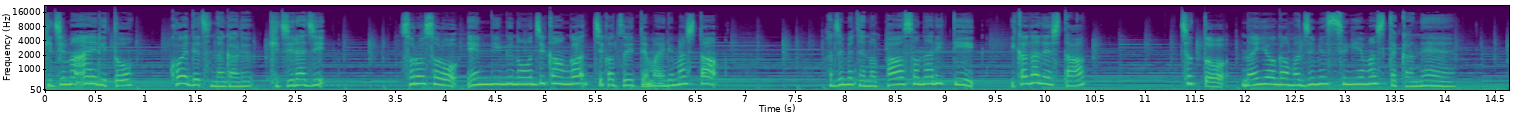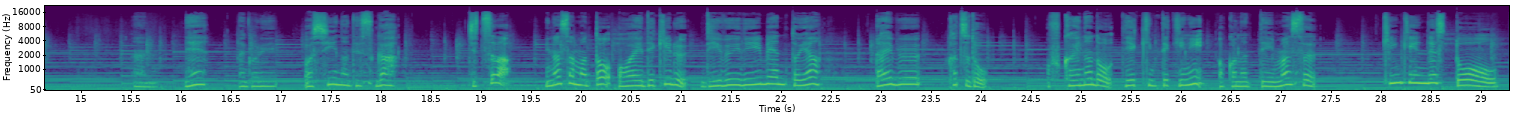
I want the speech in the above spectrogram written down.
木島愛理と声でつながるキジラジ。そろそろエンディングのお時間が近づいてまいりました。初めてのパーソナリティいかがでした？ちょっと内容が真面目すぎましたかね？あのね名残惜しいのですが実は皆様とお会いできる DVD イベントやライブ活動オフ会などを定期的に行っています。近々ですと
